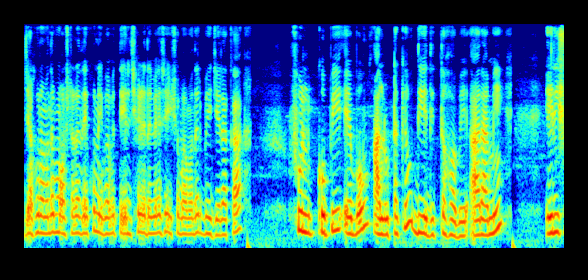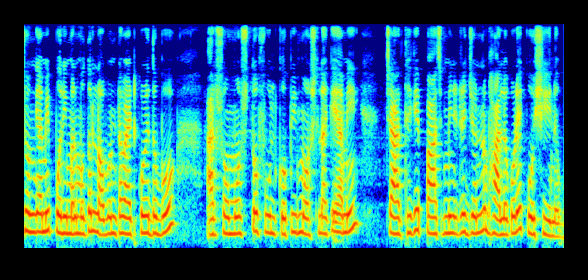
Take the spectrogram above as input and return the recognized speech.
যখন আমাদের মশলাটা দেখুন এইভাবে তেল ছেড়ে দেবে, সেই সময় আমাদের ভেজে রাখা ফুলকপি এবং আলুটাকেও দিয়ে দিতে হবে। আর আমি এরই সঙ্গে আমি পরিমাণ মতন লবণটাও অ্যাড করে দেবো। আর সমস্ত ফুলকপি মশলাকে আমি চার থেকে পাঁচ মিনিটের জন্য ভালো করে কষিয়ে নেব।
